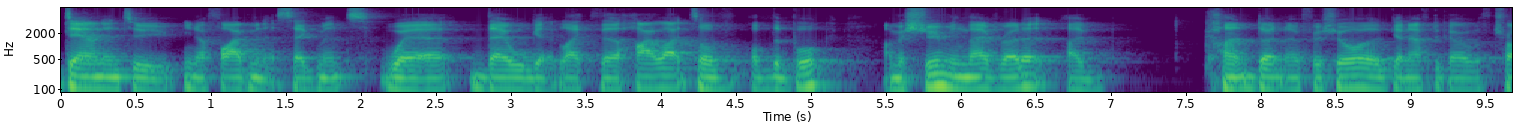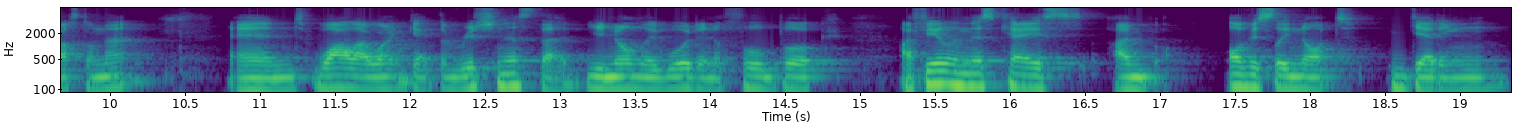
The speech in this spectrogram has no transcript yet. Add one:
down into you know five minute segments where they will get like the highlights of of the book i'm assuming they've read it i can't don't know for sure gonna have to go with trust on that and while I won't get the richness that you normally would in a full book, I feel in this case, I'm obviously not getting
